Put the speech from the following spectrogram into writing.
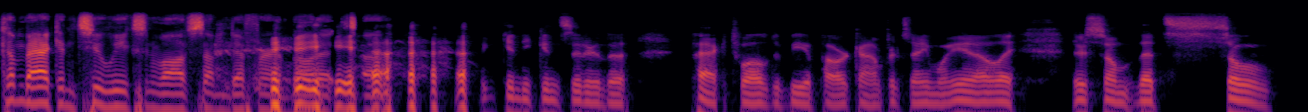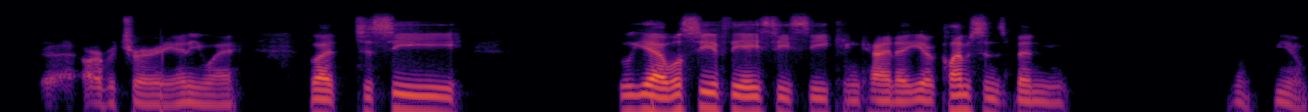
come back in two weeks and we'll have something different about it. So. yeah. can you consider the pac 12 to be a power conference anymore you know like there's some that's so uh, arbitrary anyway but to see well, yeah, we'll see if the ACC can kind of, you know, Clemson's been, you know,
